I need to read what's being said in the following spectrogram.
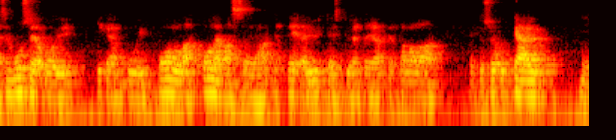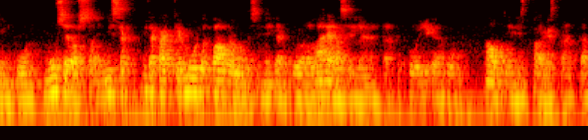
se museo voi ikään kuin olla olemassa ja, ja tehdä yhteistyötä ja, ja tavallaan, että jos joku käy niin kuin museossa, niin missä, mitä kaikkia muita palveluita sinne ikään kuin voi olla lähellä silleen, että, että voi ikään kuin nauttia niistä kaikesta, että,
